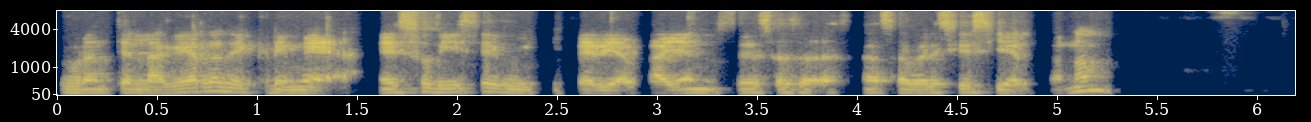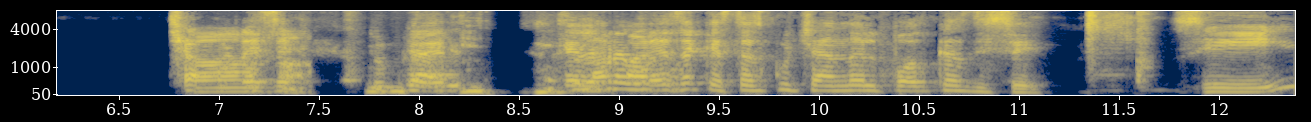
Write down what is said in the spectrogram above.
durante la guerra de Crimea. Eso dice Wikipedia. Vayan ustedes a saber si es cierto, ¿no? Ya parece, Yo que le la pregunto- parece que está escuchando el podcast. Dice, sí,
